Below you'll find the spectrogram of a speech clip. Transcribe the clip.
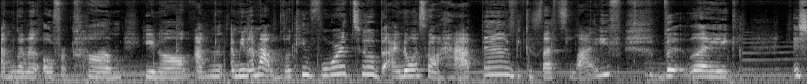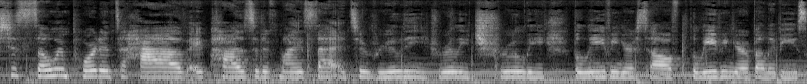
I'm gonna overcome. You know, I'm. I mean, I'm not looking forward to it, but I know what's gonna happen because that's life. But like it's just so important to have a positive mindset and to really, really, truly believe in yourself, believe in your abilities,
